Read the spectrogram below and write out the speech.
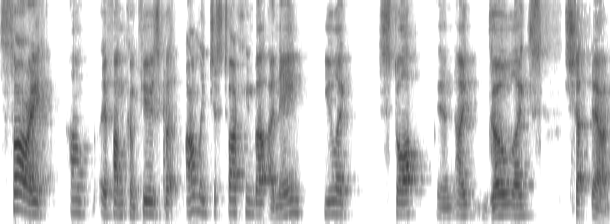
sorry, um, if I'm confused, but aren't we just talking about a name? You like stop and I go like shut down.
